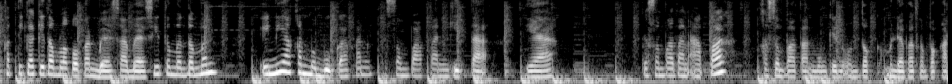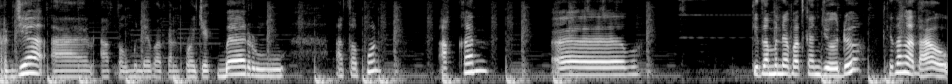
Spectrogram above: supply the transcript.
ketika kita melakukan bahasa basi teman-teman ini akan membukakan kesempatan kita ya kesempatan apa? Kesempatan mungkin untuk mendapatkan pekerjaan atau mendapatkan proyek baru ataupun akan uh, kita mendapatkan jodoh kita nggak tahu.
